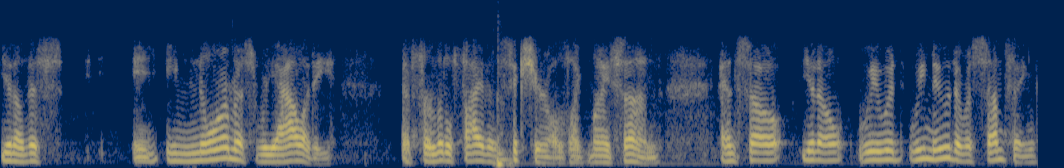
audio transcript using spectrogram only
you know this e- enormous reality for little five and six year olds like my son and so you know we would we knew there was something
